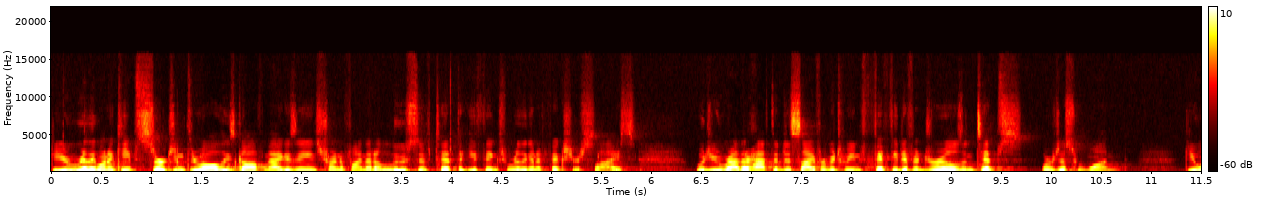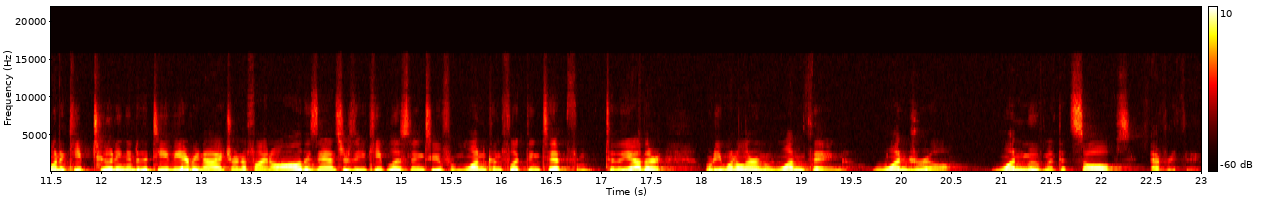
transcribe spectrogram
Do you really want to keep searching through all these golf magazines trying to find that elusive tip that you think is really going to fix your slice? Would you rather have to decipher between 50 different drills and tips or just one? Do you want to keep tuning into the TV every night trying to find all these answers that you keep listening to from one conflicting tip from, to the other? Or do you want to learn one thing, one drill, one movement that solves everything?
